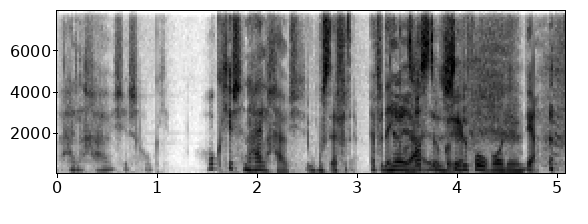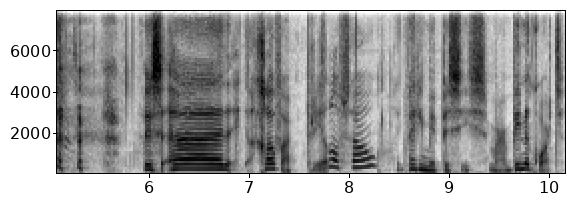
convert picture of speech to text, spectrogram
heilige huisjes, hokje. Hokjes en heilige huisjes. Ik moest even, even denken, ja, wat was het ook er alweer? een volgorde in. Ja. Dus eh, ik geloof april of zo. Ik weet niet meer precies. Maar binnenkort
